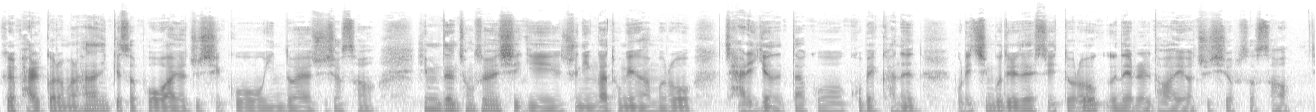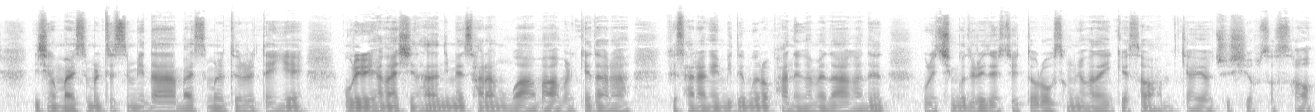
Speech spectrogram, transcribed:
그 발걸음을 하나님께서 보호하여 주시고 인도하여 주셔서 힘든 청소년 시기 주님과 동행함으로 잘 이겨냈다고 고백하는 우리 친구들이 될 수 있도록 은혜를 더하여 주시옵소서. 이 시간 말씀을 듣습니다. 말씀을 들을 때에 우리를 향하신 하나님의 사랑과 마음을 깨달아 그 사랑의 믿음으로 반응하며 나아가는 우리 친구들이 될 수 있도록 성령 하나님께서 함께하여 주시옵소서.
